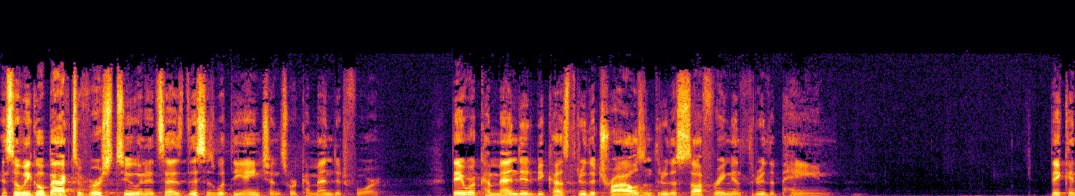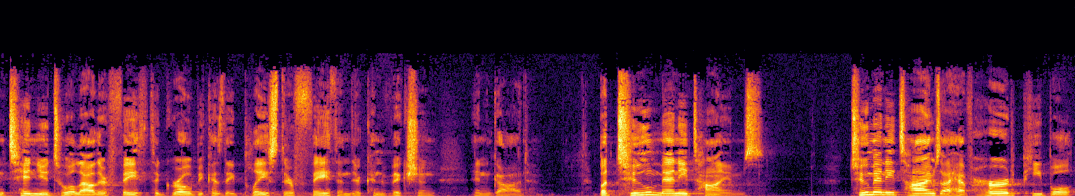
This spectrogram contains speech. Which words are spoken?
And so we go back to verse 2, and it says, This is what the ancients were commended for. They were commended because through the trials and through the suffering and through the pain, they continued to allow their faith to grow because they placed their faith and their conviction in God. But too many times, too many times I have heard people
